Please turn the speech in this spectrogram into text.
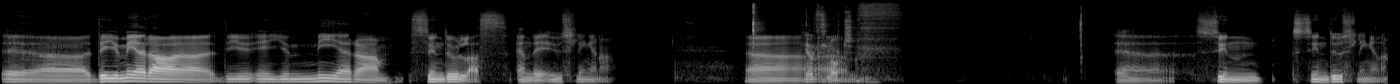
eh, det är ju mera, det är ju, är ju mera Syndullas än det är Uslingarna. Eh, Helt klart. Eh, synd, synduslingarna.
